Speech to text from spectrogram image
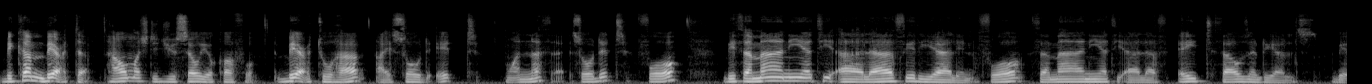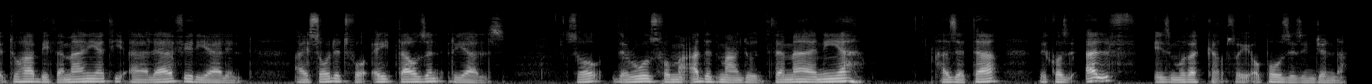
بكم بعت how much did you sell your car for بعتها I sold it مؤنث I sold it for بثمانية آلاف ريال for ثمانية آلاف 8000 ريالز بعتها بثمانية آلاف ريال I sold it for 8000 ريالز so the rules for عدد معدود ثمانية has a ta because ألف is مذكر so it opposes in gender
